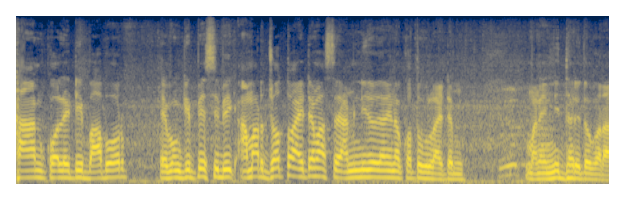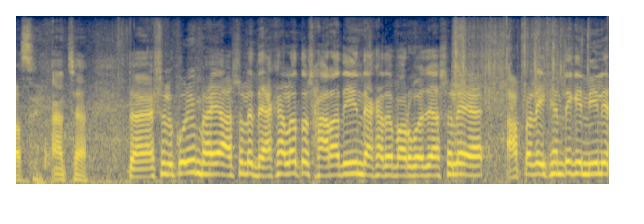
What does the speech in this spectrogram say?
খান কোয়ালিটি বাবর এবং কি পেসিফিক আমার যত আইটেম আছে আমি নিজে জানি না কতগুলো আইটেম মানে নির্ধারিত করা আছে। আচ্ছা তা আসলে করিম ভাই আসলে দেখালে তো সারাদিন দেখাতে পারব যে আসলে আপনারা এখান থেকে নিলে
